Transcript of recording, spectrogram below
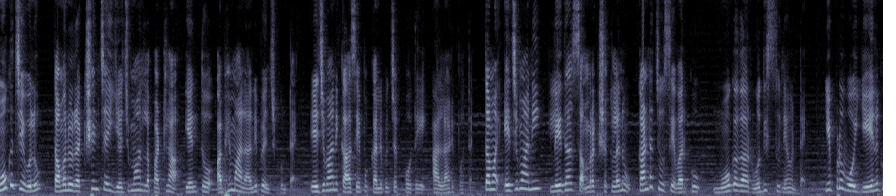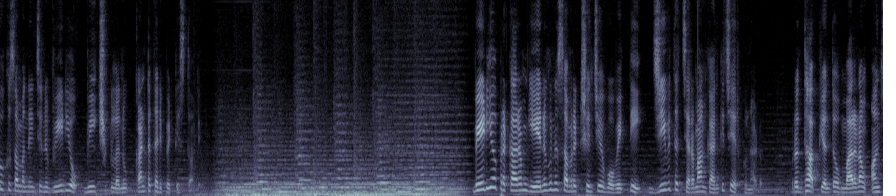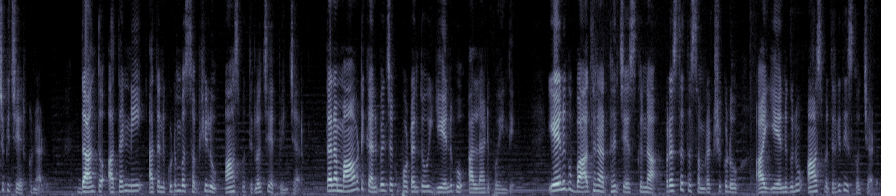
మూగజీవులు తమను రక్షించే యజమానుల పట్ల ఎంతో అభిమానాన్ని పెంచుకుంటాయి. యజమాని కాసేపు కనిపించకపోతే అల్లాడిపోతాయి. తమ యజమాని లేదా సంరక్షకులను కంట చూసే వరకు మూగగా రోధిస్తూనే ఉంటాయి. ఇప్పుడు ఓ ఏనుగుకు సంబంధించిన వీడియో వీక్షకులను కంటతడి పెట్టిస్తోంది వీడియో ప్రకారం ఏనుగును సంరక్షించే ఓ వ్యక్తి జీవిత చరమాంకానికి చేరుకున్నాడు. వృద్ధాప్యంతో మరణం అంచుకు చేరుకున్నాడు. దాంతో అతన్ని అతని కుటుంబ సభ్యులు ఆసుపత్రిలో చేర్పించారు. తన మావటి కనిపించకపోవడంతో ఏనుగు అల్లాడిపోయింది. ఏనుగు బాధను అర్థం చేసుకున్న ప్రస్తుత సంరక్షకుడు ఆ ఏనుగును ఆసుపత్రికి తీసుకొచ్చాడు.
